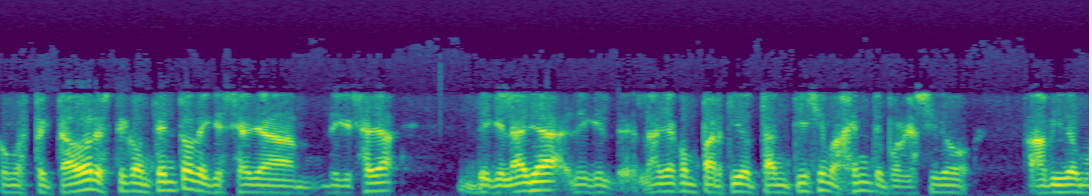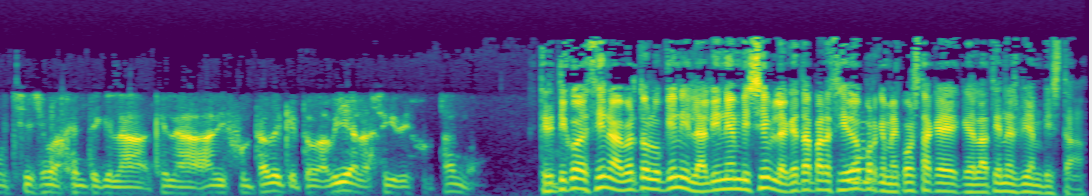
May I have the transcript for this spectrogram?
como espectador estoy contento de que se haya, de que se haya de que la haya, de que la haya compartido tantísima gente, porque ha sido, ha habido muchísima gente que la, que la ha disfrutado y que todavía la sigue disfrutando. Crítico de cine, Alberto Luquini, La línea invisible, ¿qué te ha parecido? Porque me cuesta que, la tienes bien vista.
